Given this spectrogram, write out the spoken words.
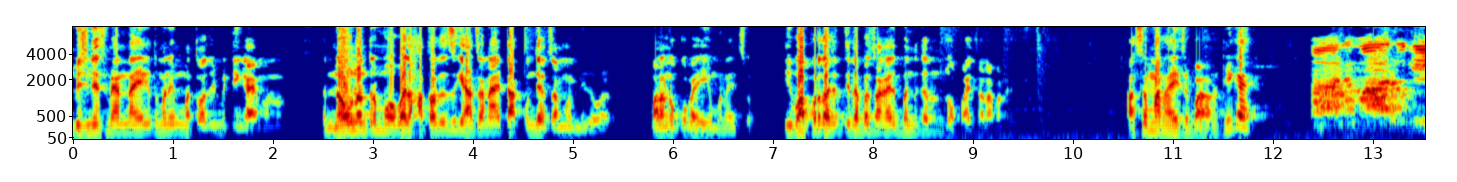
बिझनेसमॅन नाही तुम्हाला महत्वाची मिटिंग आहे म्हणून. तर नऊ नंतर मोबाईल हातातच घ्यायचा नाही टाकून द्यायचा मम्मी जवळ मला नको बाई म्हणायचं. ती वापरत असेल तिला पण सांगायचं बंद करून झोपायचं मला म्हणायचं. असं म्हणायचं बाळा ठीक आहे? मारुती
